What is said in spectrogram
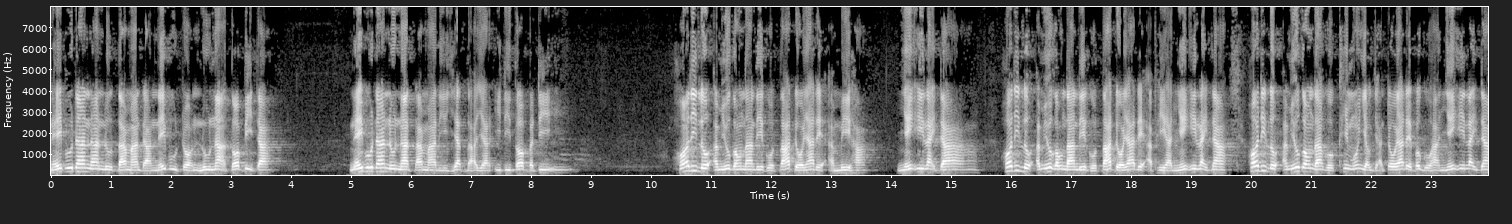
နေဗုဒ္ဓနာနုသမ္မာတာနေဗုတောနုနသောပိတာနေဗုဒ္ဓနုနသမ္မာရိယတ္တယံဣတိသောပတိဟောဒီလိုအမျိုးကောင်းသားလေးကိုသားတော်ရတဲ့အမေဟာငြိမ့်အေးလိုက်တာဟောဒီလိုအမျိုးကောင်းသားလေးကိုသားတော်ရတဲ့အဖေဟာငြိမ့်အေးလိုက်တာဟောဒီလိုအမျိုးကောင်းသားကိုခင်မွန်းယောက်ျားတော်ရတဲ့ပုဂ္ဂိုလ်ဟာငြိမ့်အေးလိုက်တာ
